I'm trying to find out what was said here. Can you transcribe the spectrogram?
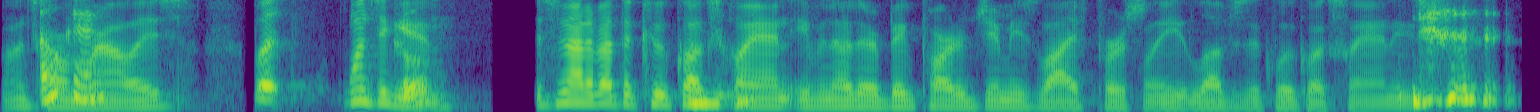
Let's call them rallies. But once again, it's not about the Ku Klux mm-hmm. Klan, even though they're a big part of Jimmy's life personally. He loves the Ku Klux Klan. He's,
